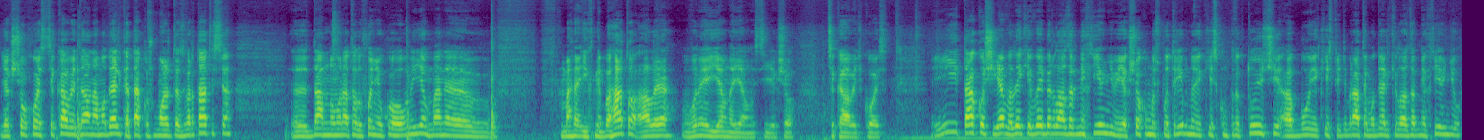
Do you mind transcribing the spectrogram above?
Якщо когось цікавить дана моделька, також можете звертатися. Е, Дам номера телефонів, у кого вони є. В мене, в мене їх небагато, але вони є в наявності, якщо цікавить когось. І також є великий вибір лазерних рівнів. Якщо комусь потрібно якісь комплектуючі або якісь підібрати модельки лазерних рівнів,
